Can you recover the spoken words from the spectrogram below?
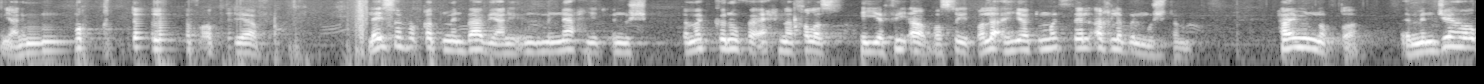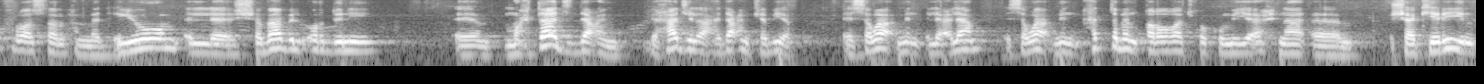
يعني مختلف أطيافه. ليس فقط من باب يعني إنه من ناحية إنه تمكنوا فإحنا خلص هي فئة بسيطة لا هي تمثل أغلب المجتمع. هاي من نقطة. من جهة أخرى أستاذ محمد اليوم الشباب الأردني محتاج دعم بحاجه إلى دعم كبير سواء من الإعلام سواء من حتى من قرارات حكومية. إحنا شاكرين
